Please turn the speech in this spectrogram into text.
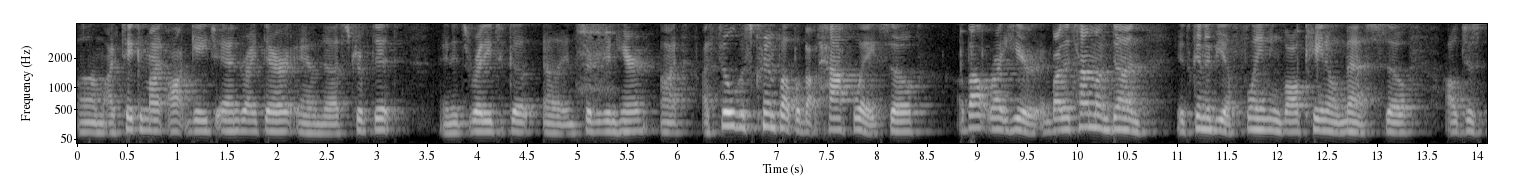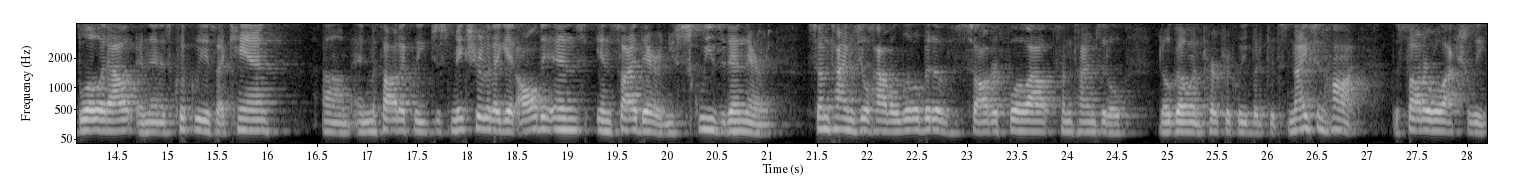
Um, I've taken my OC gauge end right there and uh, stripped it, and it's ready to go uh, inserted in here. I fill this crimp up about halfway, so about right here. And by the time I'm done, it's going to be a flaming volcano mess. So I'll just blow it out and then as quickly as I can um, and methodically just make sure that I get all the ends inside there and you squeeze it in there. Sometimes you'll have a little bit of solder flow out. Sometimes it'll, it'll go in perfectly. But if it's nice and hot, the solder will actually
